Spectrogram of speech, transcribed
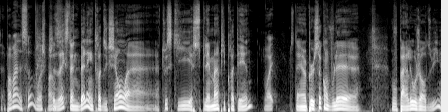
C'est pas mal ça, moi, je pense. Je dirais que c'était une belle introduction à, tout ce qui est suppléments puis protéines. Oui. C'était un peu ça qu'on voulait euh, vous parler aujourd'hui.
